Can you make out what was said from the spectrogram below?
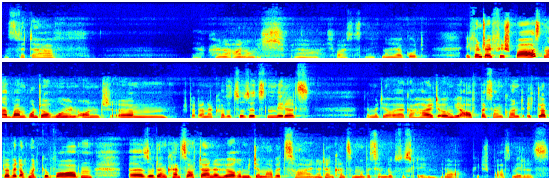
Was wird da. Ja, keine Ahnung. Ich, ja, ich weiß es nicht. Naja, gut. Ich wünsche euch viel Spaß ne, beim Runterholen und ähm, statt an der Kasse zu sitzen, Mädels, damit ihr euer Gehalt irgendwie aufbessern könnt. Ich glaube, da wird auch mit geworben. Äh, so, dann kannst du auch deine höhere Miete mal bezahlen. Ne? Dann kannst du mal ein bisschen Luxus leben. Ja, viel Spaß, Mädels.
